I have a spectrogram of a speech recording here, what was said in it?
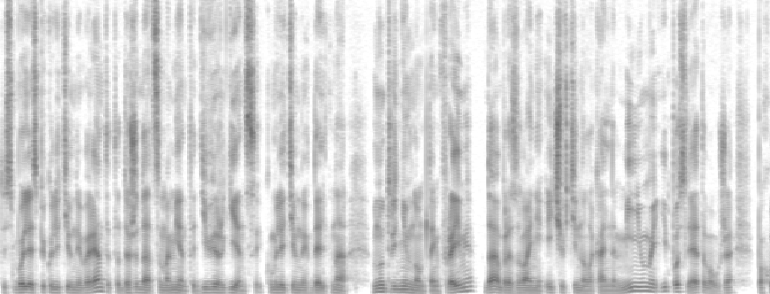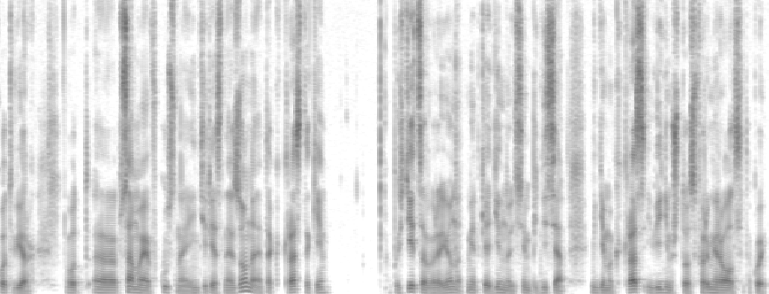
То есть более спекулятивный вариант это дожидаться момента дивергенции кумулятивных дельт на внутридневном таймфрейме, да, образование HFT на локальном минимуме и после этого уже поход вверх. Вот э, самая вкусная и интересная зона это как раз таки опуститься в район отметки 1.0750, где мы как раз и видим, что сформировался такой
